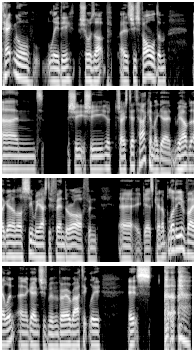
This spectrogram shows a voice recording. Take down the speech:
techno lady shows up as she's followed him, and she she you know, tries to attack him again. We have again another scene where he has to fend her off, and uh, it gets kind of bloody and violent. And again, she's moving very erratically. It's not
